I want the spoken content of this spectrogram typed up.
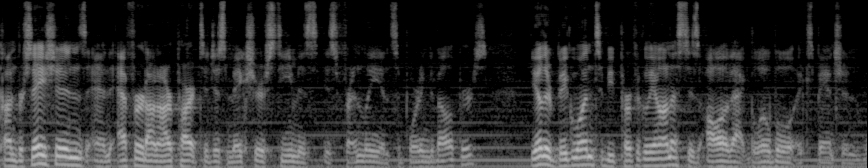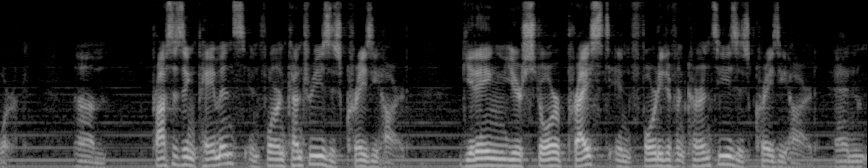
conversations and effort on our part to just make sure Steam is, is friendly and supporting developers. The other big one, to be perfectly honest, is all of that global expansion work. Um, processing payments in foreign countries is crazy hard. Getting your store priced in 40 different currencies is crazy hard. And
